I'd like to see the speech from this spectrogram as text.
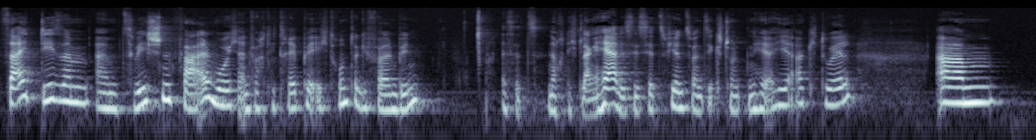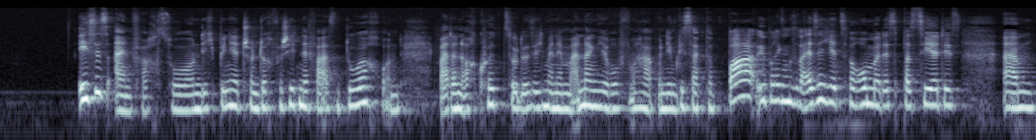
Seit diesem ähm, Zwischenfall, wo ich einfach die Treppe echt runtergefallen bin, ist jetzt noch nicht lange her, das ist jetzt 24 Stunden her hier aktuell, ähm, ist es einfach so. Und ich bin jetzt schon durch verschiedene Phasen durch und war dann auch kurz so, dass ich meinen Mann angerufen habe und ihm gesagt habe, boah, übrigens weiß ich jetzt, warum mir das passiert ist. Ähm,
